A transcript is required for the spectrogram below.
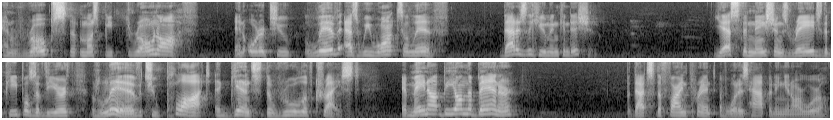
and ropes that must be thrown off in order to live as we want to live. That is the human condition. Yes, the nations rage, the peoples of the earth live to plot against the rule of Christ. It may not be on the banner, but that's the fine print of what is happening in our world.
